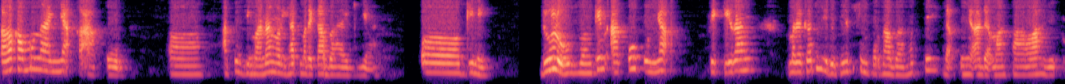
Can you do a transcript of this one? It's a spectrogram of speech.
Kalau kamu nanya ke aku eh, aku gimana ngelihat mereka bahagia? Eh, gini dulu mungkin aku punya pikiran mereka tuh hidupnya tuh sempurna banget sih nggak punya ada masalah gitu.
